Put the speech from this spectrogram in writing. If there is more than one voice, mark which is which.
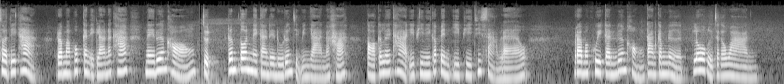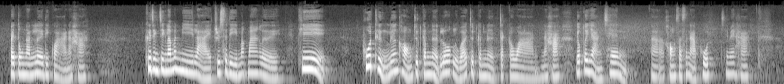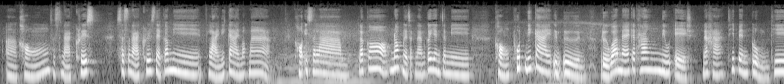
Speaker 1: สวัสดีค่ะ เรามาพบกันอีกแล้วนะคะ ในเรื่องของจุดเริ่มต้นในการเรียนรู้เรื่องจิตวิญญาณนะคะ ต่อกันเลยค่ะ EP นี้ก็เป็น EP ที่ 3 แล้ว เรามาคุยกันเรื่องของการกำเนิดโลกหรือจักรวาล ไปตรงนั้นเลยดีกว่านะคะ คือจริงๆแล้วมันมีหลายทฤษฎีมากๆเลย ที่พูดถึงเรื่องของจุดกำเนิดโลกหรือว่าจุดกำเนิดจักรวาลนะคะ ยกตัวอย่างเช่น อของศาสนาพุทธใช่ไหมคะอาของศาสนาคริสต์ศาสนาคริสต์เนี่ยก็มีหลายนิกายมากๆ ของอิสลาม แล้วก็นอกเหนือจากนั้นก็ยังจะมีของพุทธนิกายอื่นๆ หรือว่าแม้กระทั่ง New Age นะคะ ที่เป็นกลุ่มที่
